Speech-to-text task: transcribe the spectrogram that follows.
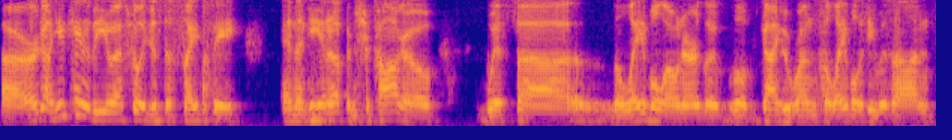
or no, he came to the U.S. really just to sightsee, and then he ended up in Chicago with uh, the label owner, the, the guy who runs the label that he was on.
